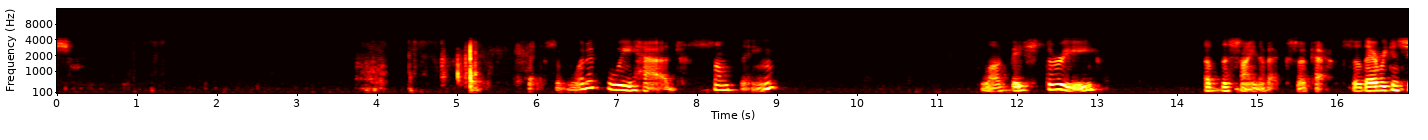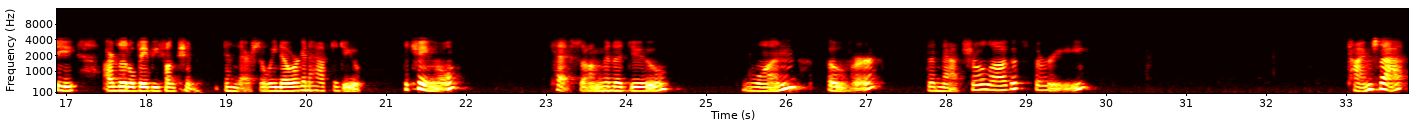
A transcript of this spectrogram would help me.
Okay, so what if we had something log base 3 of the sine of x. Okay, so there we can see our little baby function in there. So we know we're going to have to do the chain rule. Okay, so I'm going to do 1 over the natural log of 3 times that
